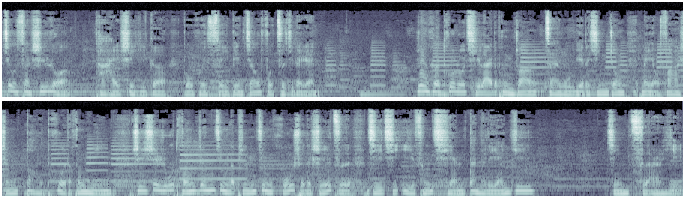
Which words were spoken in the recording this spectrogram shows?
就算失落，他还是一个不会随便交付自己的人。任何突如其来的碰撞，在五月的心中没有发生爆破的轰鸣，只是如同扔进了平静湖水的石子，激起一层浅淡的涟漪，仅此而已。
